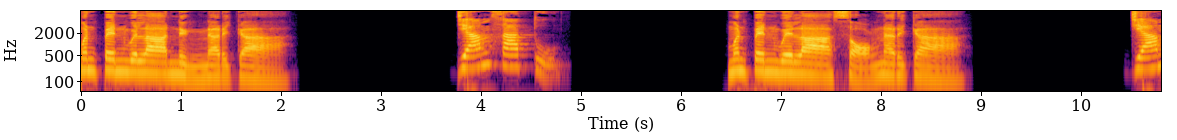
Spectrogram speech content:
มันเป็นเวลาหนึ่งนาฬิกา jam satu มันเป็นเวลาสองนาฬิกา jam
